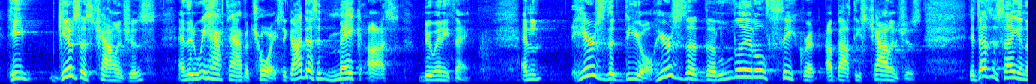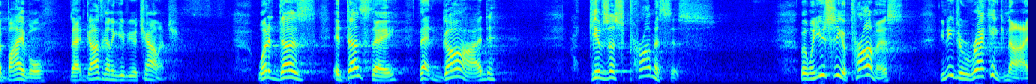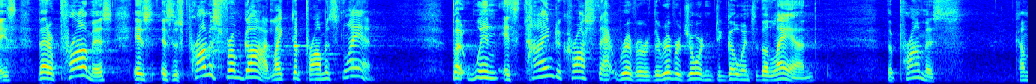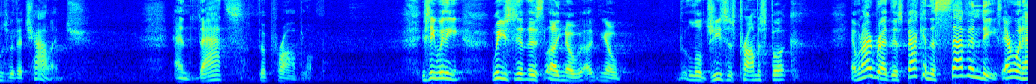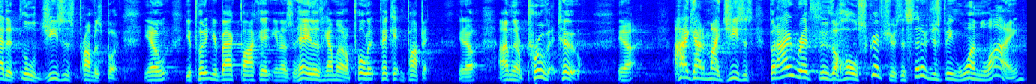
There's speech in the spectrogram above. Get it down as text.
He gives us challenges, and then we have to have a choice. God doesn't make us do anything. And here's the deal here's the, the little secret about these challenges. It doesn't say in the Bible that God's going to give you a challenge. What it does, it does say that God gives us promises. But when you see a promise, you need to recognize that a promise is, is this promise from God, like the promised land. But when it's time to cross that river, the River Jordan, to go into the land, the promise comes with a challenge. And that's the problem. You see, we, we used to this, uh, you know, uh, you know, little Jesus promise book. And when I read this back in the 70s, everyone had a little Jesus promise book. You know, you put it in your back pocket, you know, say, hey, listen, I'm going to pull it, pick it, and pop it. You know, I'm going to prove it too. You know, I got my Jesus. But I read through the whole scriptures. Instead of just being one line,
